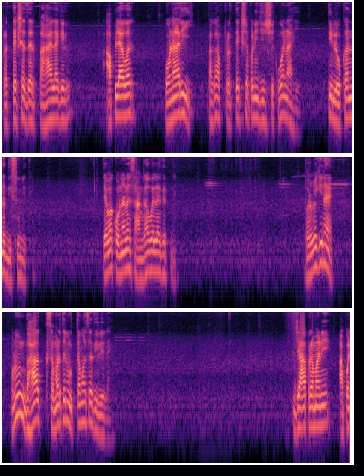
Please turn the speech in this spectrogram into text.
प्रत्यक्षात जर पाहायला गेलो आपल्यावर होणारी बघा प्रत्यक्षपणे जी शिकवण आहे ती लोकांना दिसून येते. तेव्हा कोणाला सांगावं लागत नाही. बरोबर की नाही? म्हणून भाग समर्थन उत्तमाचा दिलेला आहे. ज्याप्रमाणे आपण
